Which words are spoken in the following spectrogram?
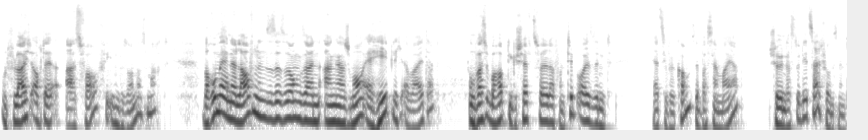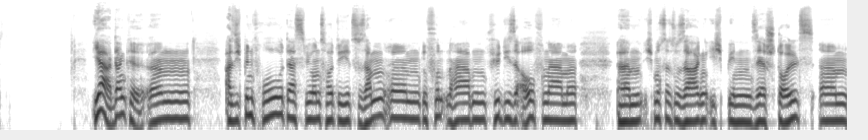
und vielleicht auch der ASV für ihn besonders macht, warum er in der laufenden Saison sein Engagement erheblich erweitert und was überhaupt die Geschäftsfelder von Tip Oil sind. Herzlich willkommen, Sebastian Mayer. Schön, dass du dir Zeit für uns nimmst. Ja, danke. Ähm, also ich bin froh, dass wir uns heute hier zusammen ähm, gefunden haben für diese Aufnahme. Ähm, ich muss dazu sagen, ich bin sehr stolz, ähm,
